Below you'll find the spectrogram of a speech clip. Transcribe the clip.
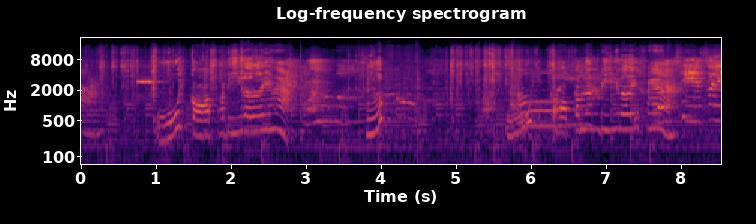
ประมาณห้าครั้งโอ้ยกรอบพอดีเลยอะปึ๊บโอ้ยกรอบกำลังดีเลยค่ะทีสี่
